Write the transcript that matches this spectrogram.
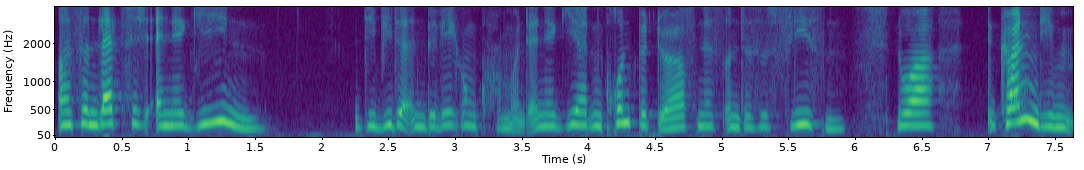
Und es sind letztlich Energien, die wieder in Bewegung kommen. Und Energie hat ein Grundbedürfnis und das ist Fließen. Nur können die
